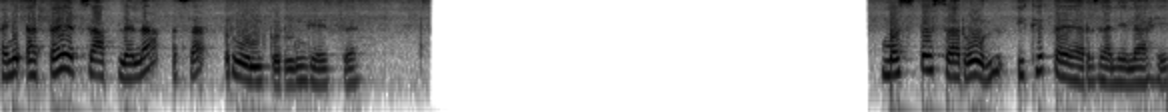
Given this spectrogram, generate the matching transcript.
आणि आता याचा आपल्याला असा रोल करून घ्यायचा आहे. मस्त असा रोल इथे तयार झालेला आहे.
